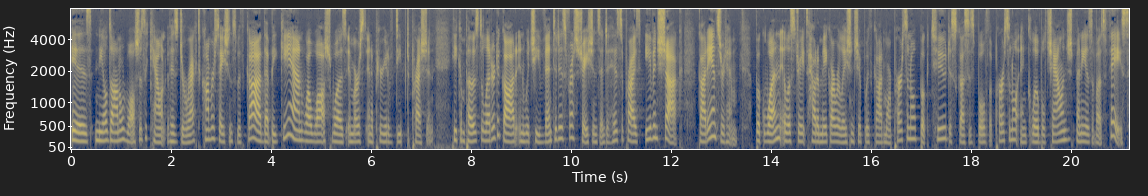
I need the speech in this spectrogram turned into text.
is Neale Donald Walsch's account of his direct conversations with God that began while Walsch was immersed in a period of deep depression. He composed a letter to God in which he vented his frustrations, and to his surprise, even shock, God answered him. Book one illustrates how to make our relationship with God more personal. Book two discusses both the personal and global challenge many of us face,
